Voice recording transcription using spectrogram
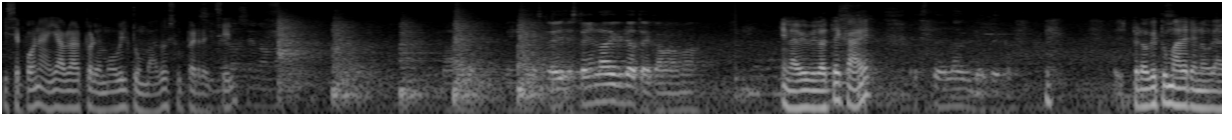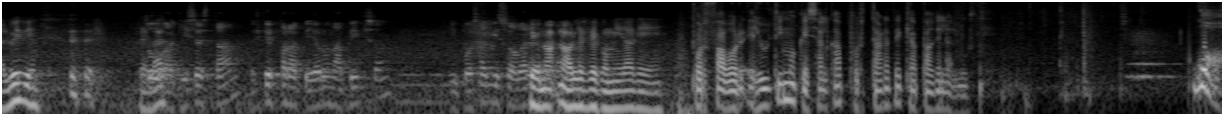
y se pone ahí a hablar por el móvil tumbado, súper de chill. Vale, venga, estoy, estoy en la biblioteca, mamá. En la biblioteca, ¿eh? Estoy en la biblioteca. Espero que tu madre no vea el vídeo. Tú, aquí se está. Es que es para pillar una pizza y pues aquí sobrar. Que no, no hables de comida que... Por favor, el último que salga por tarde que apague la luz. ¡Wow!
